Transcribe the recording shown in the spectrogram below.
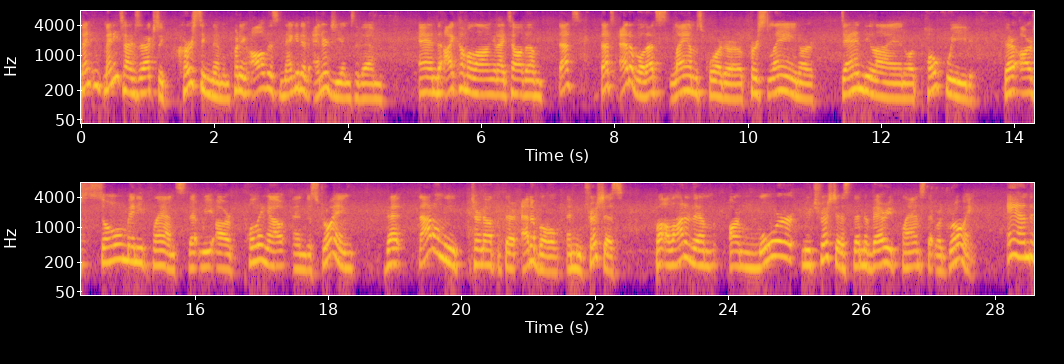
many, many times they're actually cursing them and putting all this negative energy into them. And I come along and I tell them, that's, that's edible. That's lamb's quarter or purslane or dandelion or pokeweed. There are so many plants that we are pulling out and destroying that not only turn out that they're edible and nutritious, but a lot of them are more nutritious than the very plants that we're growing. And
